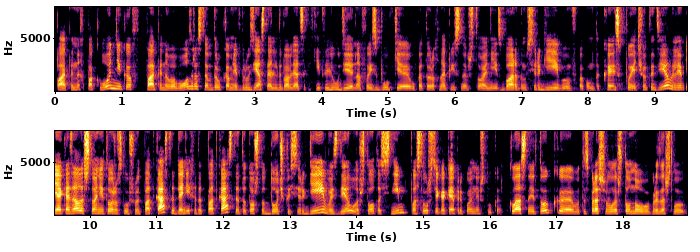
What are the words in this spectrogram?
папиных поклонников, папиного возраста. Вдруг ко мне в друзья стали добавляться какие-то люди на Фейсбуке, у которых написано, что они с Бардом Сергеевым в каком-то КСП что-то делали. И оказалось, что они тоже слушают подкасты. Для них этот подкаст — это то, что дочка Сергеева сделала что-то с ним. Послушайте, какая прикольная штука. Классный итог. Э, вот ты спрашивала, что нового произошло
